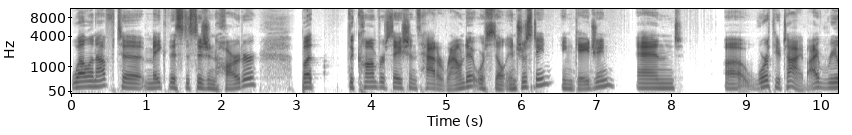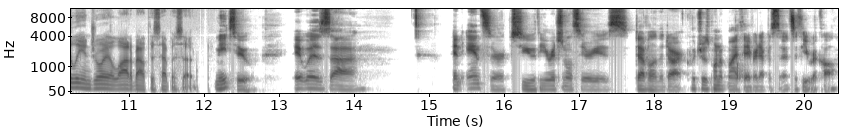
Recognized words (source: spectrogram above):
well enough to make this decision harder, but the conversations had around it were still interesting, engaging, and uh, worth your time. I really enjoy a lot about this episode. Me too. It was uh, an answer to the original series Devil in the Dark, which was one of my favorite episodes, if you recall.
